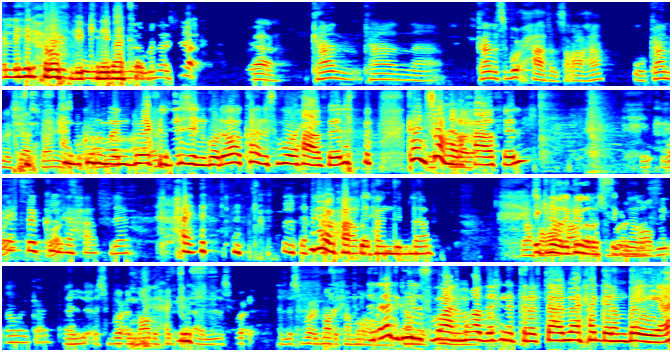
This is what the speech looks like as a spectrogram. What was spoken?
اللي هي الحروف اللي طيب، بكلماتهم. من الأشياء يا كان كان كان أسبوع حافل صراحة وكان من الأشياء الثانية إحنا كل ما في الهرجة نقول أوه كان أسبوع حافل. كان شهر لا. حافل. Wait, كلها what? اليوم حافل الحمد لله. اقنور صراحة اقنور الأسبوع الماضي الأسبوع حق الأسبوع الأسبوع الماضي كان مرة لا تقول الأسبوع الماضي إحنا ترى التايم حقنا مضيع.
